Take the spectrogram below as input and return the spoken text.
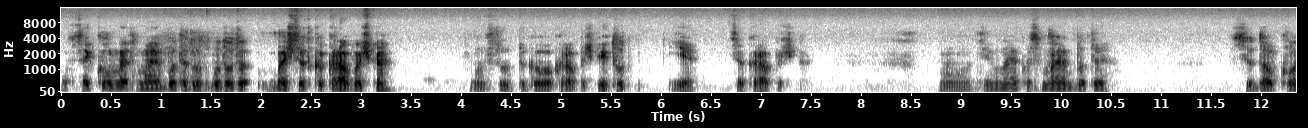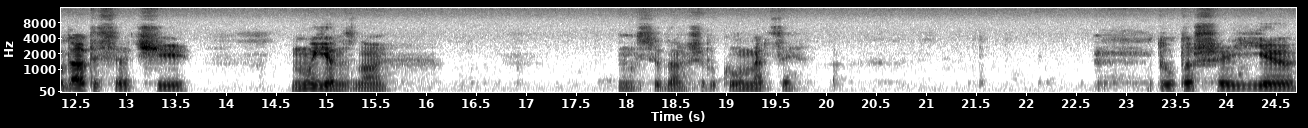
Оцей кулемет має бути тут. Бо тут, бачите, така крапочка. Ось тут така крапочка. І тут є ця крапочка. От, і вона якось має бути сюди вкладатися, чи. Ну, я не знаю. Ну, сюди, щоб кулемет цей. Тут аж є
